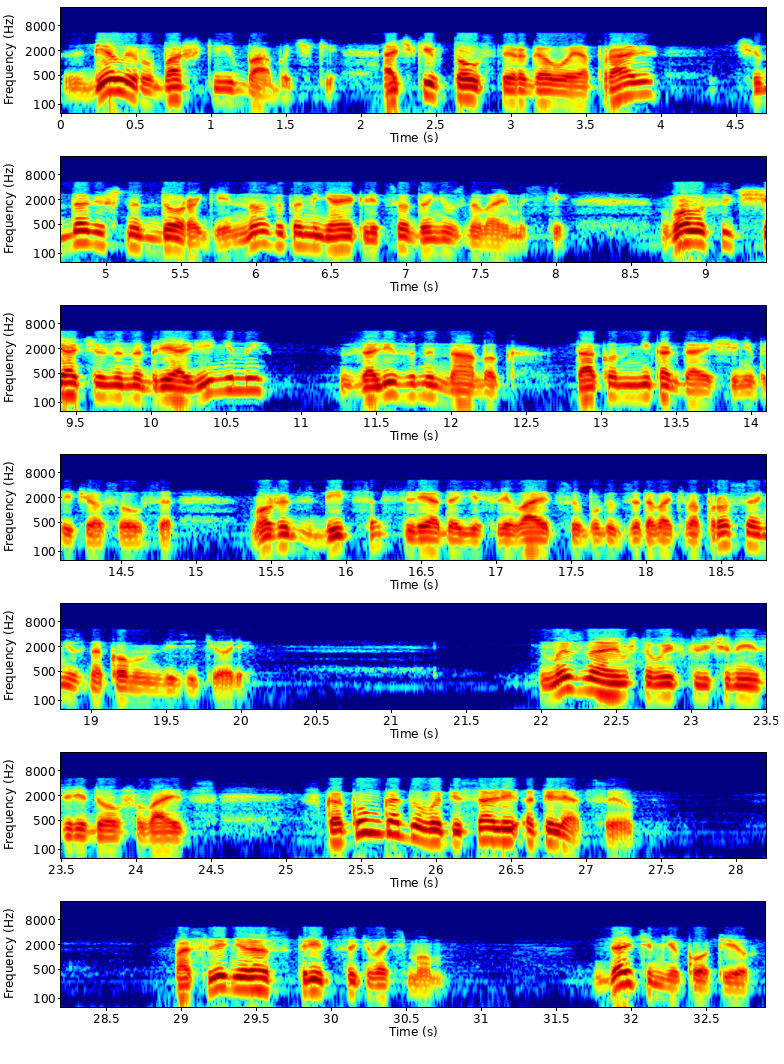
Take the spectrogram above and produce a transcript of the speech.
в белой рубашке и бабочке, очки в толстой роговой оправе, чудовищно дорогие, но зато меняют лицо до неузнаваемости — Волосы тщательно набриолинены, зализаны на бок. Так он никогда еще не причесывался. Может сбить со следа, если Вайцу будут задавать вопросы о незнакомом визитере. Мы знаем, что вы исключены из рядов, Вайц. В каком году вы писали апелляцию? Последний раз в 38-м. Дайте мне копию.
